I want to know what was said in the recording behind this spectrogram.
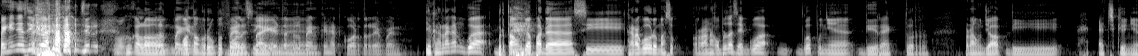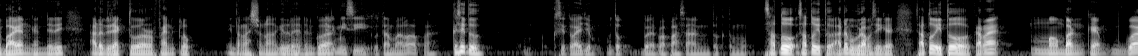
Pengennya sih gue anjir. Gue kalau motong rumput boleh sih Bayern tapi lo pengen ke headquarternya pengen ya karena kan gue bertanggung jawab pada si karena gue udah masuk ranah komunitas ya gue gue punya direktur penanggung jawab di HQ-nya Bayern kan. Jadi ada direktur fan club internasional gitu deh. Ah, dan gue Jadi misi utama lo apa? ke situ. Ke situ aja untuk berpapasan untuk ketemu. satu satu itu. Ada beberapa sih kayak satu itu karena memban kayak gue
